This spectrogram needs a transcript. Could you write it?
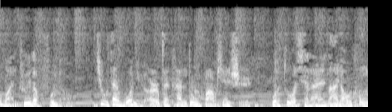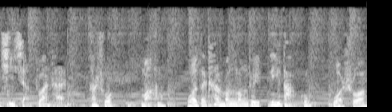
晚追了扶摇。就在我女儿在看动画片时，我坐下来拿遥控器想转台，她说：“妈妈，我在看《汪汪队立大功》。”我说：“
